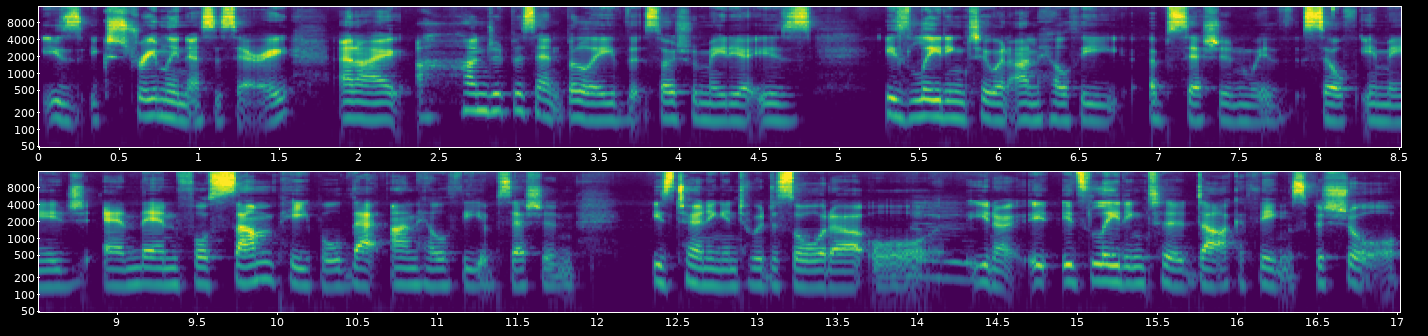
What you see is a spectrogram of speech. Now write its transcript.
is extremely necessary and i 100% believe that social media is is leading to an unhealthy obsession with self-image and then for some people that unhealthy obsession is turning into a disorder or mm. you know it, it's leading to darker things for sure.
